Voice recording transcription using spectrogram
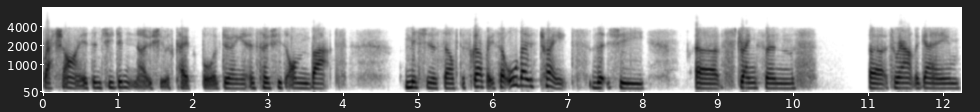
fresh eyes, and she didn't know she was capable of doing it. And so she's on that mission of self discovery. So all those traits that she uh, strengthens uh, throughout the game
